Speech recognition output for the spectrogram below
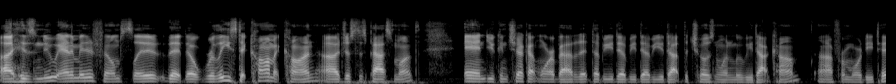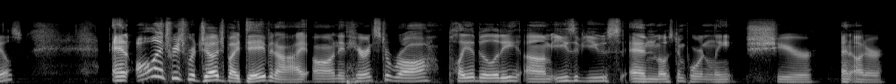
uh, his new animated film slated that uh, released at Comic Con uh, just this past month. And you can check out more about it at www.thechosen1movie.com uh, for more details. And all entries were judged by Dave and I on adherence to raw, playability, um, ease of use, and most importantly, sheer and utter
